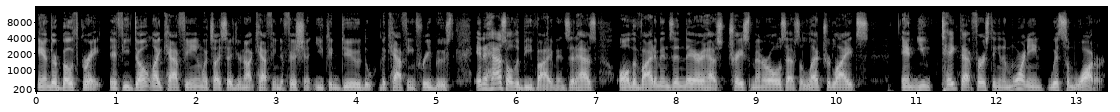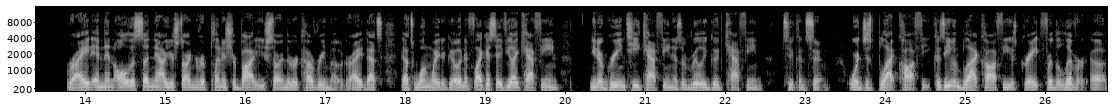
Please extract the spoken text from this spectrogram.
and they're both great. If you don't like caffeine, which I said you're not caffeine deficient, you can do the, the caffeine free boost, and it has all the B vitamins. It has all the vitamins in there, it has trace minerals, it has electrolytes, and you take that first thing in the morning with some water right? And then all of a sudden now you're starting to replenish your body. You're starting the recovery mode right? That's that's one way to go. And if like i say if you like caffeine you know, green tea caffeine is a really good caffeine to consume, or just black coffee, because even black coffee is great for the liver. Uh,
